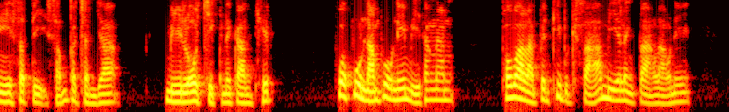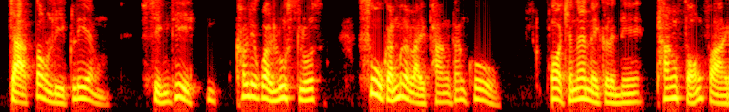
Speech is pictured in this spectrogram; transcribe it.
มีสติสัมปชัญญะ มีโลจิกในการคิด พวกผู้นำพวกนี้มีทั้งนั้น เพราะว่าหลังเป็นที่ปรึกษามีอะไรต่างๆเหล่านี้ จะต้องหลีกเลี่ยง สิ่งที่เขาเรียกว่าลุสลุสสู้กันเมื่อไหร่พังทั้งคู่ ราะฉะนั้นในกรณีทั้งสองฝ่าย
